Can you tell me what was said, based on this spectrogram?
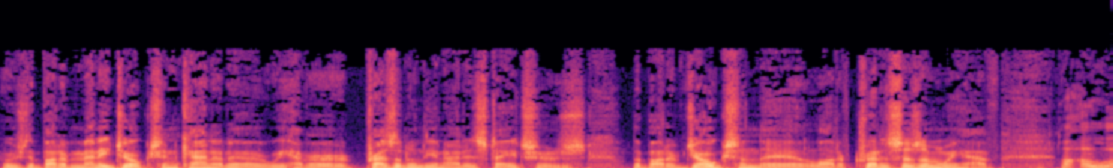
who's the butt of many jokes in Canada. We have a president of the United States who's the butt of jokes and the, a lot of criticism. We have a,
